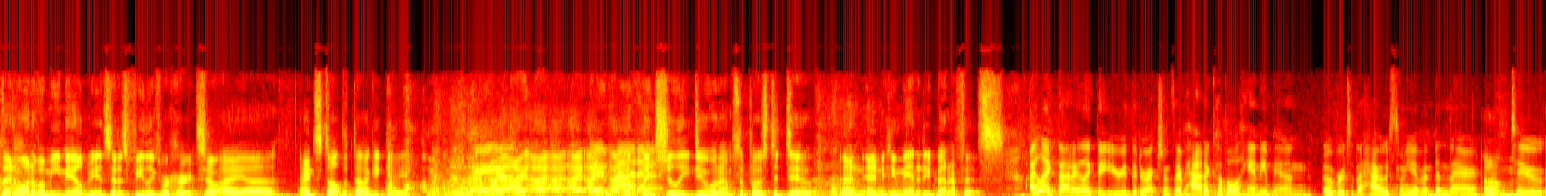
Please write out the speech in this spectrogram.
then one of them emailed me and said his feelings were hurt, so I I, I installed the doggy gate. I, I, I, I, I, I've I had a- eventually do what I'm supposed to do, and, and humanity benefits. I like that. I like that you read the directions. I've had a couple handyman over to the house when you haven't been there Um. to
